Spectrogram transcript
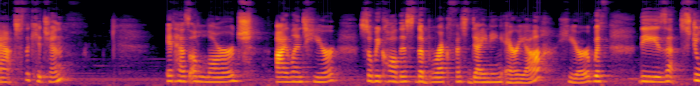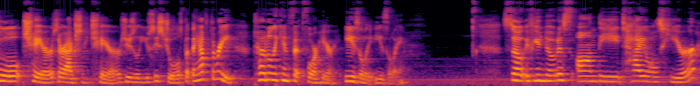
at the kitchen. It has a large island here. So we call this the breakfast dining area here with these stool chairs. They're actually chairs. Usually you see stools, but they have three. Totally can fit four here. Easily, easily. So if you notice on the tiles here,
